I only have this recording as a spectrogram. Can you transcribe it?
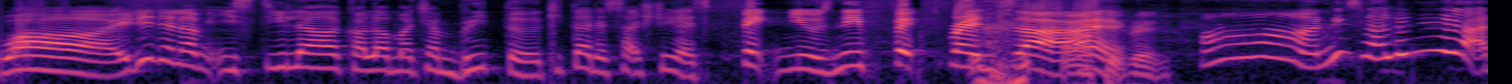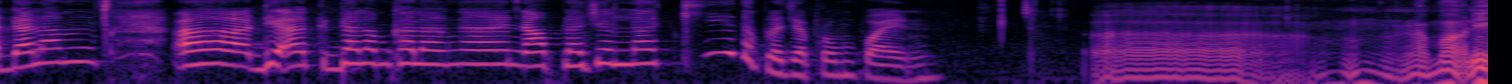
Wah, ini dalam istilah kalau macam berita, kita ada such thing as fake news. Ni fake friends lah. Ah, eh. fake friend. Ah, ni selalunya dalam uh, dia dalam kalangan uh, pelajar lelaki atau pelajar perempuan? Uh, hmm, lama ni.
